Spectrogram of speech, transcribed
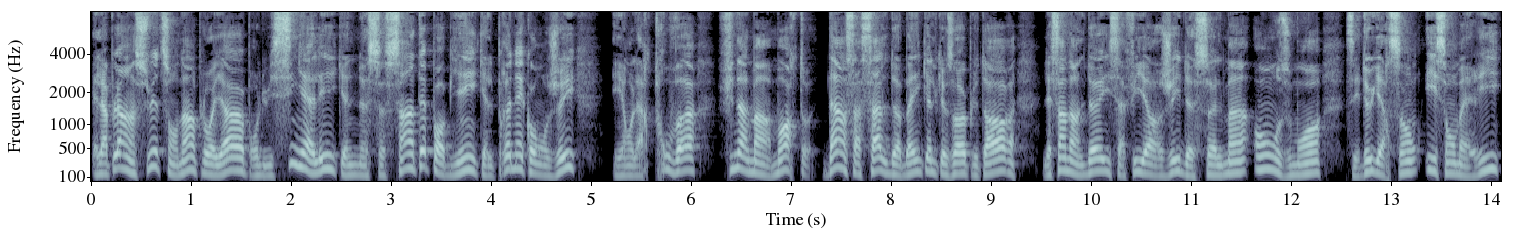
Elle appela ensuite son employeur pour lui signaler qu'elle ne se sentait pas bien qu'elle prenait congé. Et on la retrouva finalement morte dans sa salle de bain quelques heures plus tard, laissant dans le deuil sa fille âgée de seulement 11 mois, ses deux garçons et son mari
